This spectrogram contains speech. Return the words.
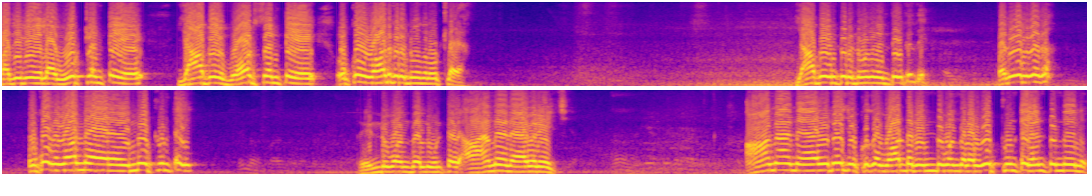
పదివేల ఓట్లు అంటే యాభై వార్డ్స్ అంటే ఒక్కో వార్డుకు రెండు వందల ఓట్లయా? యాభై ఇంటూ రెండు వందలు ఎంత అవుతుంది? పదివేలు కదా? ఒక్కొక్క వార్డు ఎన్ని ఓట్లు ఉంటాయి? రెండు వందలు ఉంటాయి on and average on and average ఒక్కొక్క వార్డు రెండు వందల ఓట్లు ఉంటాయి అంటున్నాను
